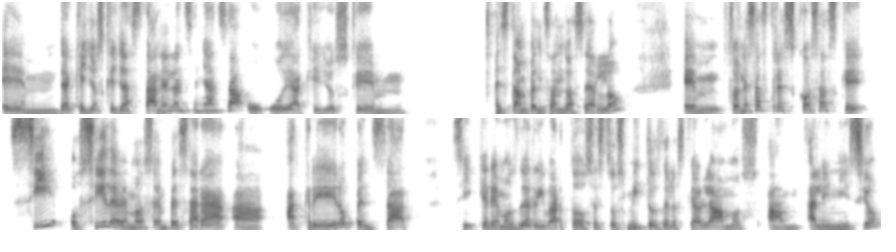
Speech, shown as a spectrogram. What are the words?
em, de aquellos que ya están en la enseñanza o de aquellos que em, están pensando hacerlo. Em, son esas tres cosas que sí o sí debemos empezar a, creer o pensar si queremos derribar todos estos mitos de los que hablábamos al inicio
